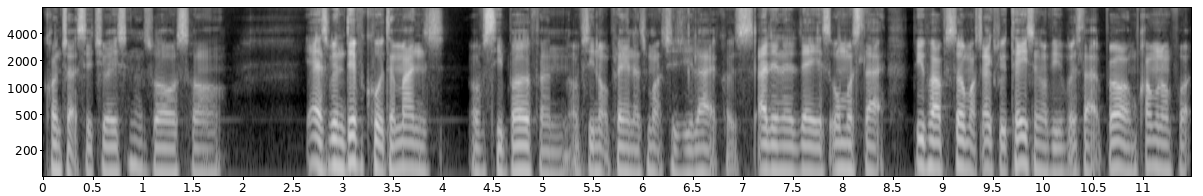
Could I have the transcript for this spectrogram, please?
contract situation as well, so yeah, it's been difficult to manage. Obviously, both, and obviously not playing as much as you like. Because at the end of the day, it's almost like people have so much expectation of you, but it's like, bro, I'm coming on for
